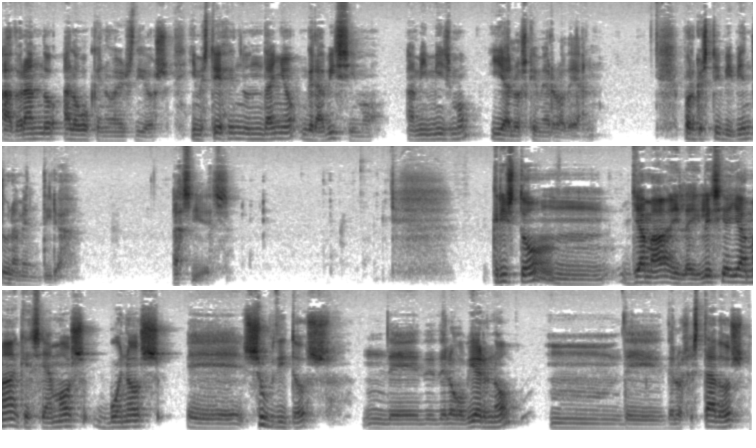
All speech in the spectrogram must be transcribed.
adorando algo que no es Dios. Y me estoy haciendo un daño gravísimo a mí mismo y a los que me rodean. Porque estoy viviendo una mentira. Así es. Cristo mm, llama, y la Iglesia llama a que seamos buenos eh, súbditos del gobierno, mm, de, de los estados,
